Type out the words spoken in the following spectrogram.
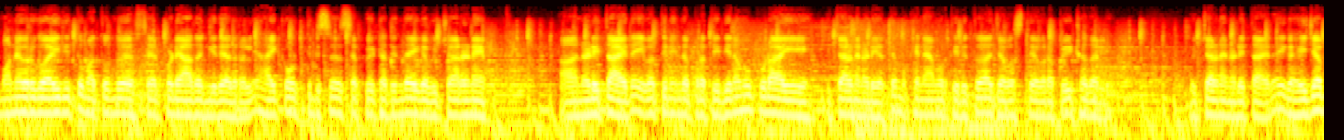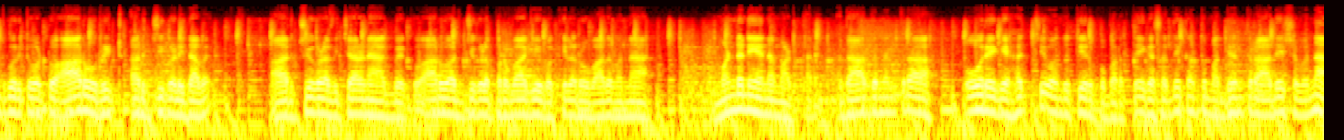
ಮೊನ್ನೆವರೆಗೂ ಐದಿತ್ತು, ಮತ್ತೊಂದು ಸೇರ್ಪಡೆ ಆದಂಗಿದೆ ಅದರಲ್ಲಿ. ಹೈಕೋರ್ಟ್ ತ್ರಿಸದಸ್ಯ ಪೀಠದಿಂದ ಈಗ ವಿಚಾರಣೆ ನಡೀತಾ ಇದೆ. ಇವತ್ತಿನಿಂದ ಪ್ರತಿದಿನವೂ ಕೂಡ ಈ ವಿಚಾರಣೆ ನಡೆಯುತ್ತೆ. ಮುಖ್ಯ ನ್ಯಾಯಮೂರ್ತಿ ಋತುರಾಜ್ ಅವಸ್ಥೆ ಅವರ ಪೀಠದಲ್ಲಿ ವಿಚಾರಣೆ ನಡೀತಾ ಇದೆ. ಈಗ ಹಿಜಾಬ್ ಕುರಿತು ಒಟ್ಟು ಆರು ರಿಟ್ ಅರ್ಜಿಗಳಿದ್ದಾವೆ ಆ ಅರ್ಜಿಗಳ ವಿಚಾರಣೆ ಆಗಬೇಕು. ಆರು ಅರ್ಜಿಗಳ ಪರವಾಗಿ ವಕೀಲರು ವಾದವನ್ನು ಮಂಡನೆಯನ್ನು ಮಾಡ್ತಾರೆ. ಅದಾದ ನಂತರ ಓರೆಗೆ ಹಚ್ಚಿ ಒಂದು ತೀರ್ಪು ಬರುತ್ತೆ. ಈಗ ಸದ್ಯಕ್ಕಂತೂ ಮಧ್ಯಂತರ ಆದೇಶವನ್ನು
